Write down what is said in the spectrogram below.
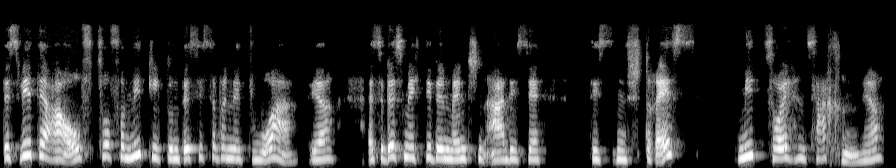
das wird ja auch oft so vermittelt und das ist aber nicht wahr. Ja. Also das möchte ich den Menschen auch, diese, diesen Stress mit solchen Sachen, ja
